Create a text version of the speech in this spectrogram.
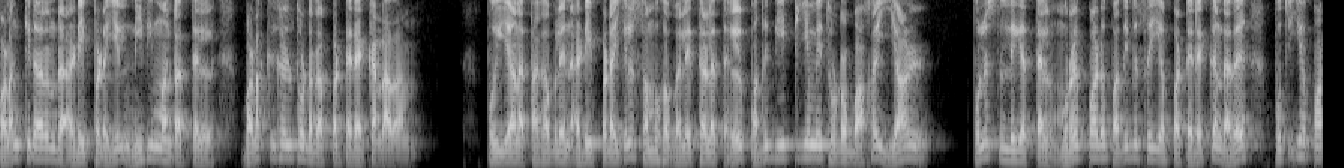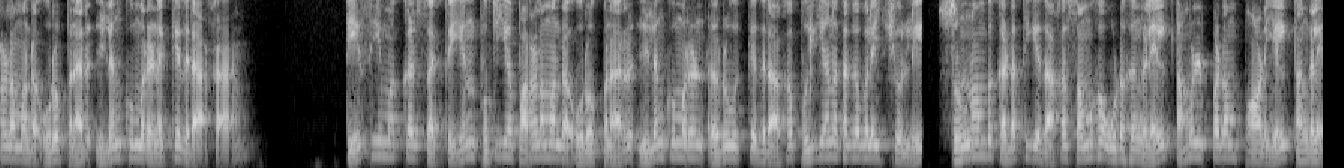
வழங்கினார் என்ற அடிப்படையில் நீதிமன்றத்தில் வழக்குகள் தொடரப்பட்டிருக்கின்றது பொய்யான தகவலின் அடிப்படையில் சமூக வலைத்தளத்தில் பதிவேற்றியமை தொடர்பாக யாழ் போலீஸ் நிலையத்தில் முறைப்பாடு பதிவு செய்யப்பட்டிருக்கின்றது. புதிய பாராளுமன்ற உறுப்பினர் இளங்குமரனுக்கு எதிராக தேசிய மக்கள் சக்தியின் புதிய பாராளுமன்ற உறுப்பினர் இளங்குமரன் எருவுக்கு எதிராக பொய்யான தகவலை சொல்லி சுண்ணாம்பு கடத்தியதாக சமூக ஊடகங்களில் தமிழ் படம் பாணியில் தங்களை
